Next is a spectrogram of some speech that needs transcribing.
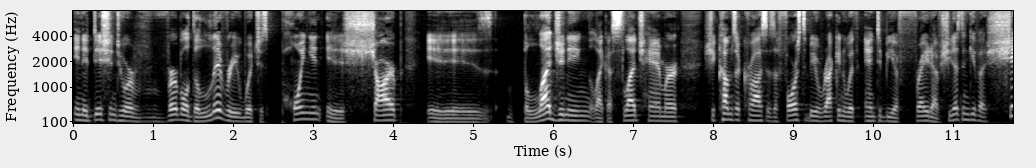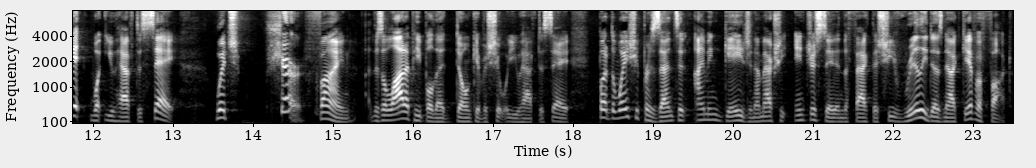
in addition to her verbal delivery, which is poignant, it is sharp, it is bludgeoning like a sledgehammer, she comes across as a force to be reckoned with and to be afraid of. She doesn't give a shit what you have to say, which, sure, fine. There's a lot of people that don't give a shit what you have to say. But the way she presents it, I'm engaged and I'm actually interested in the fact that she really does not give a fuck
